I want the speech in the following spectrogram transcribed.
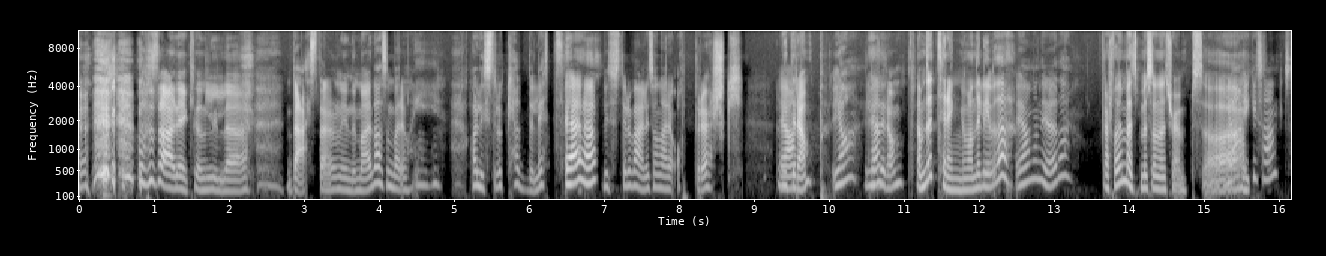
Og så er det egentlig den lille bastarden inni meg da, som bare har lyst til å kødde litt. Ja, ja. Lyst til å være litt sånn der opprørsk. Litt Ja. ramp. Ja, litt ramp. Ja, men det trenger man i livet, da. Ja, man gjør det. I hvert fall i møte med sånne Trumps, og Ja, ikke sant?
